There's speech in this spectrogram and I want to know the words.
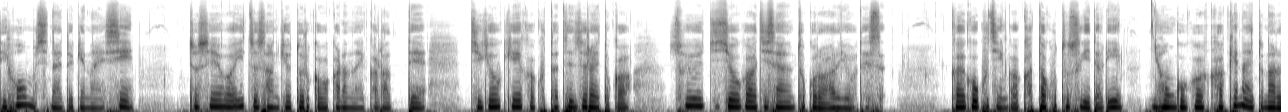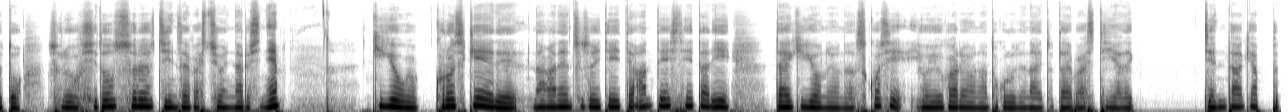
リフォームしないといけないし、女性はいつ産休取るかわからないからって、事業計画立てづらいとか、そういう事情が実際のところあるようです。外国人が片言すぎたり、日本語が書けないとなると、それを指導する人材が必要になるしね。企業が黒字経営で長年続いていて安定していたり、大企業のような少し余裕があるようなところでないとダイバーシティやジェンダーギャップっ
